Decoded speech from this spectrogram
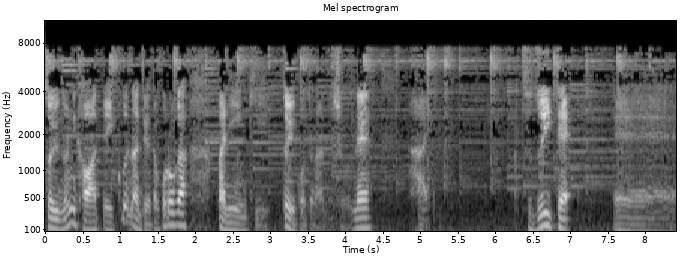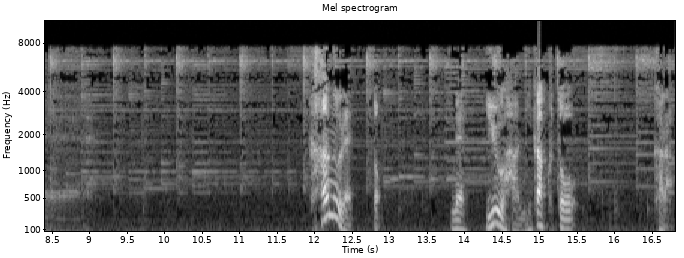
そういうのに変わっていくなんていうところが、まあ人気ということなんでしょうね。はい。続いて、えー、カヌレット。ね、夕飯味覚糖から、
